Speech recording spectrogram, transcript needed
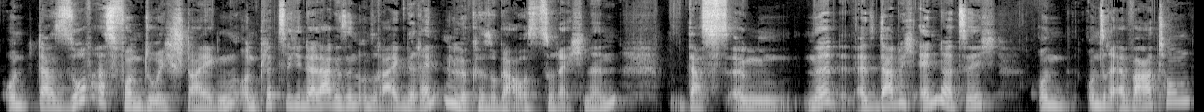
und da sowas von durchsteigen und plötzlich in der Lage sind, unsere eigene Rentenlücke sogar auszurechnen, das, ähm, ne, also dadurch ändert sich und unsere Erwartung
